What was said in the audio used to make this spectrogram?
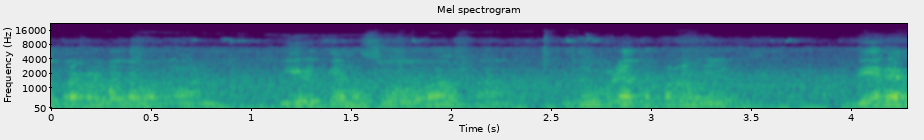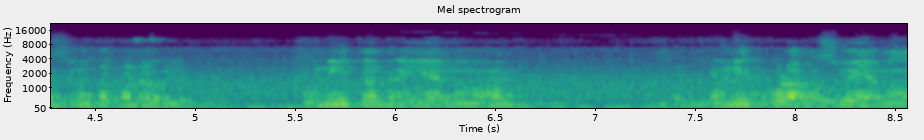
ಉತ್ತರ ಕೊಡ್ಬೇಕವ ಈ ರೀತಿ ಹಸು ಇದು ವಿಡಿಯೋ ತಕೊಂಡು ಹೋಗ್ಲಿ. ಬೇರೆ ಹಸುನು ತಕೊಂಡು ಹೋಗ್ಲಿ. ಪುನೀತ್ ಅಂದ್ರೆ ಏನು? ಪುನೀತ್ ಕೂಡ ಹಸು ಏನು?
